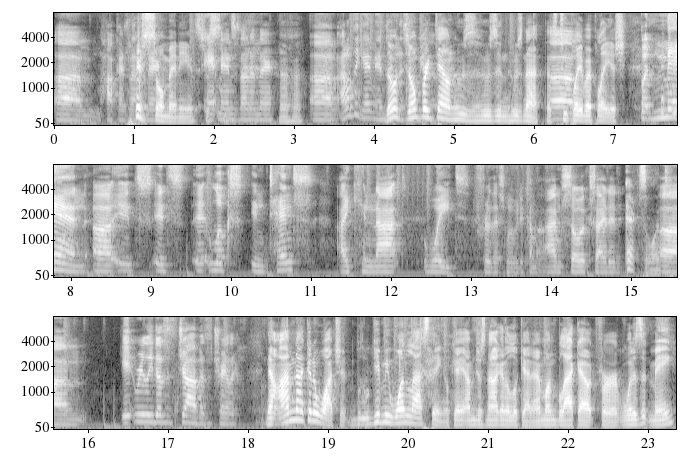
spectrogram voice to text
Um, Hawkeye's not There's in there. so many. It's Ant Man's not in there. Uh-huh. Um, I don't think Ant Man's. don't don't break down who's who's in who's not. That's too Um, play by play ish. But man, uh, it's it's it looks intense. I cannot wait for this movie to come out. I'm so excited. Excellent. Um, it really does its job as a trailer. now I'm not gonna watch it. Give me one last thing, okay? I'm just not gonna look at it. I'm on blackout for what is it? May.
